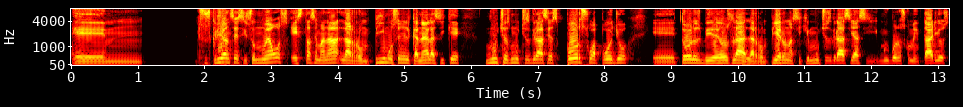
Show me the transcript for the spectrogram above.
Em, suscríbanse si son nuevos. Esta semana la rompimos en el canal, así que muchas, muchas gracias por su apoyo. Eh, todos los videos la, rompieron, así que muchas gracias y muy buenos comentarios.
